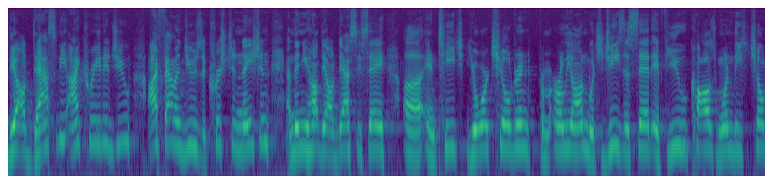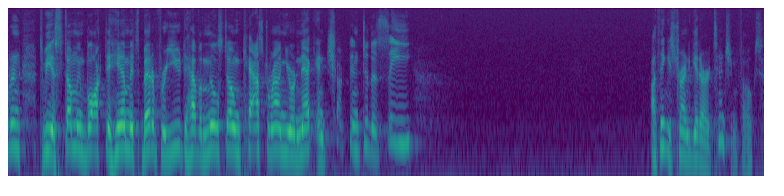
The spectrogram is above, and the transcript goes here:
The audacity, I created you, I founded you as a Christian nation, and then you have the audacity to say uh, and teach your children from early on, which Jesus said, if you cause one of these children to be a stumbling block to him, it's better for you to have a millstone cast around your neck and chucked into the sea. I think he's trying to get our attention, folks,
